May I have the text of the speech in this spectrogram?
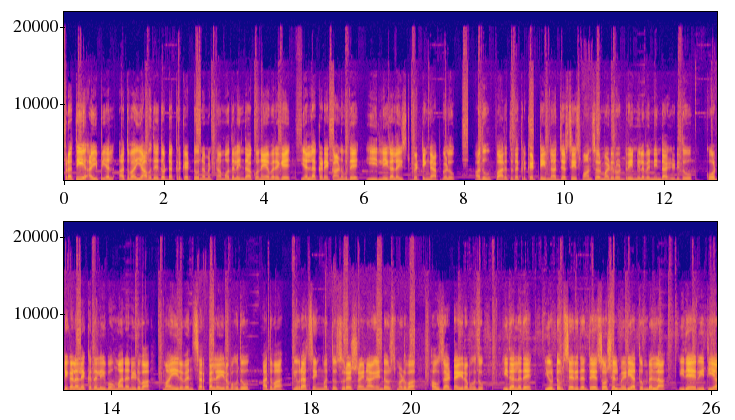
ಪ್ರತಿ ಐಪಿಎಲ್ ಅಥವಾ ಯಾವುದೇ ದೊಡ್ಡ ಕ್ರಿಕೆಟ್ ಟೂರ್ನಮೆಂಟ್ನ ಮೊದಲಿಂದ ಕೊನೆಯವರೆಗೆ ಎಲ್ಲ ಕಡೆ ಕಾಣುವುದೇ ಈ ಲೀಗಲೈಸ್ಡ್ ಬೆಟ್ಟಿಂಗ್ ಆ್ಯಪ್ಗಳು. ಅದು ಭಾರತದ ಕ್ರಿಕೆಟ್ ಟೀಮ್ನ ಜರ್ಸಿ ಸ್ಪಾನ್ಸರ್ ಮಾಡಿರೋ ಡ್ರೀಮ್ ಇಲೆವೆನ್ನಿಂದ ಹಿಡಿದು ಕೋಟಿಗಳ ಲೆಕ್ಕದಲ್ಲಿ ಬಹುಮಾನ ನೀಡುವ ಮೈ ಇಲೆವೆನ್ ಸರ್ಕಲ್ಲೇ ಇರಬಹುದು ಅಥವಾ ಯುವರಾಜ್ ಸಿಂಗ್ ಮತ್ತು ಸುರೇಶ್ ರೈನಾ ಎಂಡೋರ್ಸ್ ಮಾಡುವ ಹೌಸ್ ಆಟೇ ಇರಬಹುದು. ಇದಲ್ಲದೆ ಯೂಟ್ಯೂಬ್ ಸೇರಿದಂತೆ ಸೋಷಿಯಲ್ ಮೀಡಿಯಾ ತುಂಬೆಲ್ಲ ಇದೇ ರೀತಿಯ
